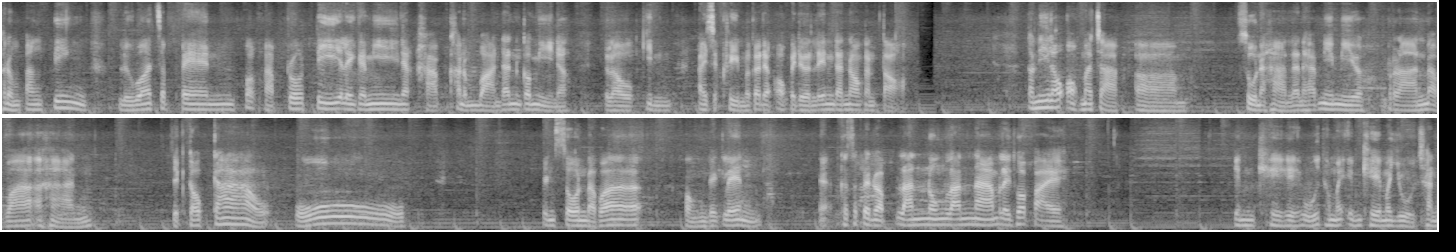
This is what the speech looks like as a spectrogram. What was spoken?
ขนมปังปิ้ง หรือว่าจะเป็นพวกแบบโรตีอะไรก็มีนะครับ ขนมหวานด้านก็มีเนาะ เรากินไอศครีมแล้วก็เดี๋ยวออกไปเดินเล่นด้านนอกกันต่อ ตอนนี้เราออกมาจากศูนย์อาหารแล้วนะครับ นี่มีร้านแบบว่าอาหาร 799 โอ้ เป็นโซนแบบว่าของเด็กเล่นเนี่ยก็จะเป็นแบบร้านนงร้านน้ำอะไรทั่วไป MK อุ้ยทำไม MK มาอยู่ชั้น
